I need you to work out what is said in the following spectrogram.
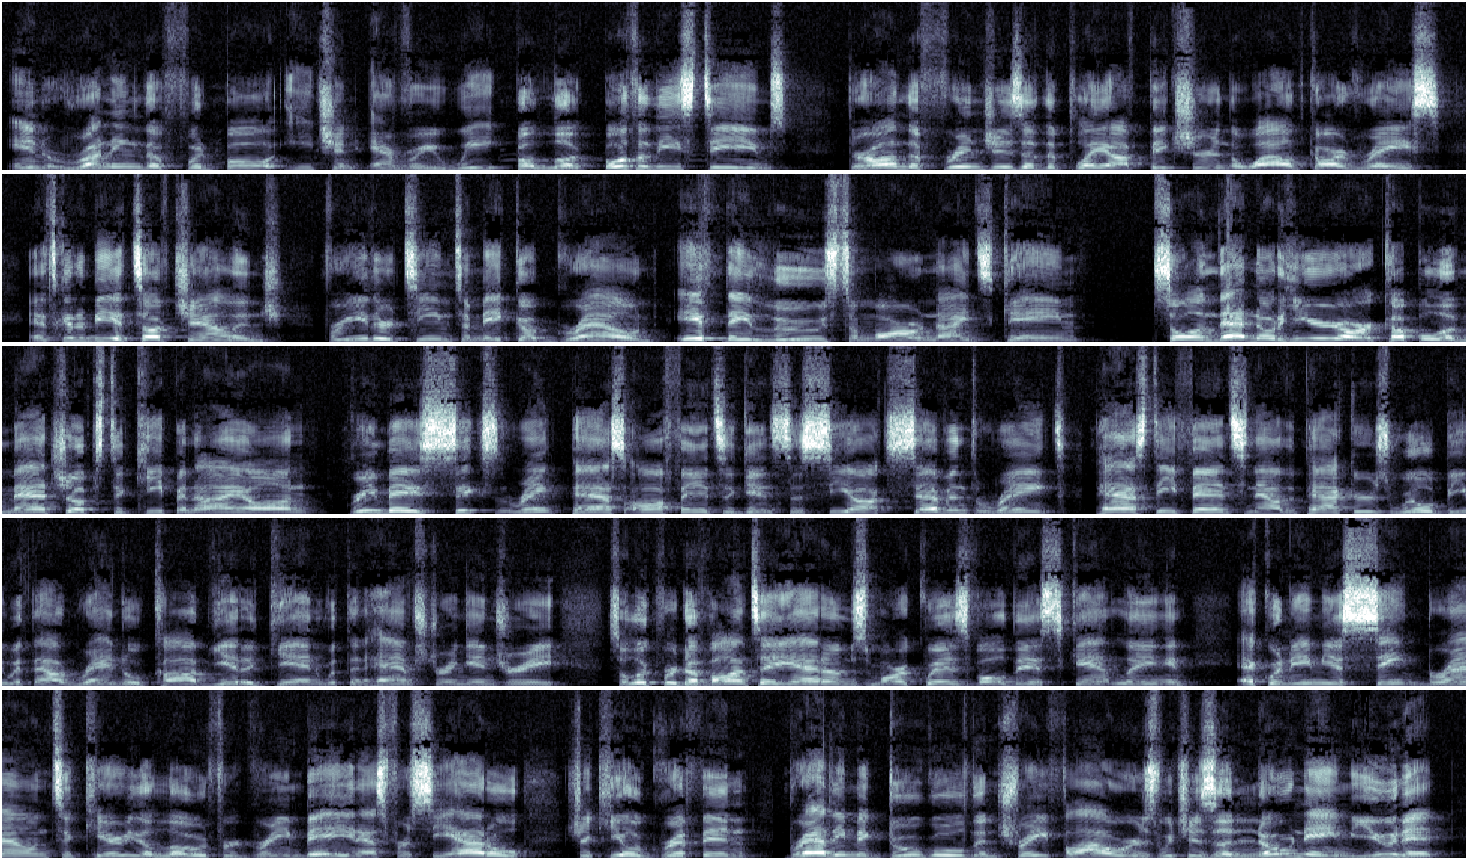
in running the football each and every week. But look, both of these teams they're on the fringes of the playoff picture in the wild card race, and it's going to be a tough challenge for either team to make up ground if they lose tomorrow night's game. So, on that note, here are a couple of matchups to keep an eye on. Green Bay's sixth ranked pass offense against the Seahawks, seventh ranked pass defense. Now, the Packers will be without Randall Cobb yet again with a hamstring injury. So look for Davante Adams, Marquez Valdes-Scantling, and Equanimeous St. Brown to carry the load for Green Bay. And as for Seattle, Shaquill Griffin, Bradley McDougald, and Tre Flowers, which is a no name unit,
